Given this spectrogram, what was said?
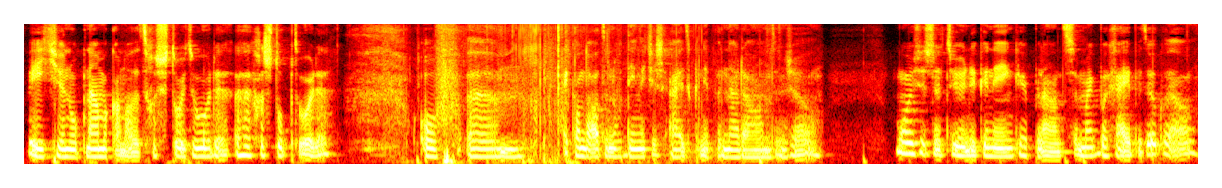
Weet je, een opname kan altijd gestort worden, uh, gestopt worden. Of um, ik kan er altijd nog dingetjes uitknippen naar de hand en zo. Mooi is natuurlijk in één keer plaatsen, maar ik begrijp het ook wel.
